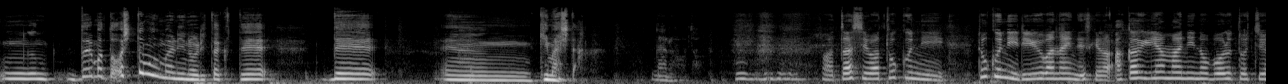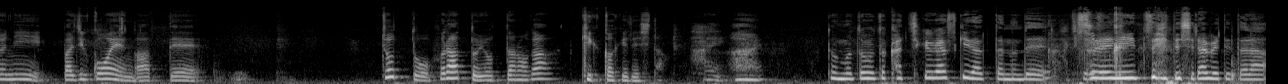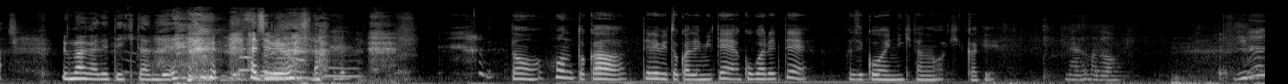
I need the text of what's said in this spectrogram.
うんでもどうしても馬に乗りたくてでうん来ましたなるほど。私は特に特に理由はないんですけど赤城山に登る途中に馬事公園があってちょっとふらっと寄ったのがきっかけでしたはい。はいともともと家畜が好きだったのでそれについて調べてたら馬が出てきたんで 始めましたと本とかテレビとかで見て憧れて馬事公園に来たのがきっかけです。なるほど。自分が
